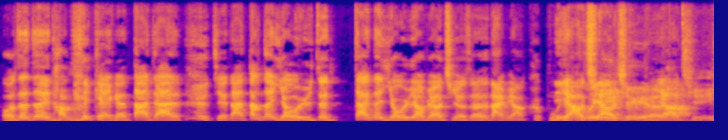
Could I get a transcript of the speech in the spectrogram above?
我在这里讨可以给个大家解答。当在犹豫这，当在犹豫要不要去的时候，就代表不要你不要去了不要去。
